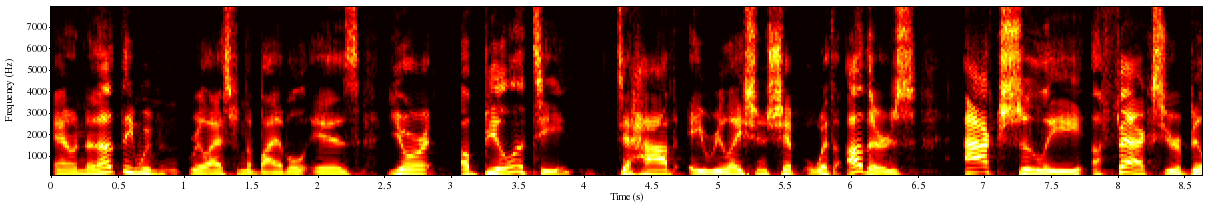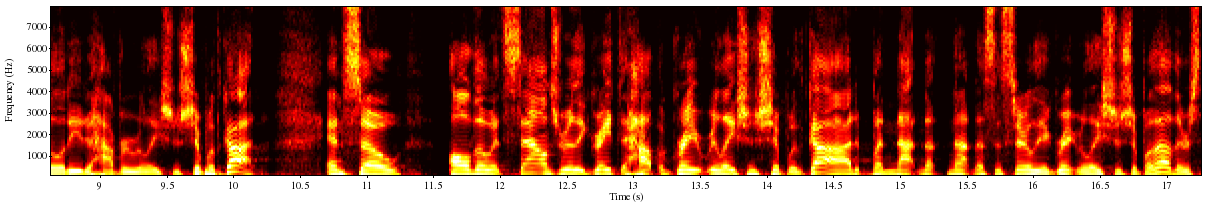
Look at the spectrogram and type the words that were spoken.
And another thing we've realized from the Bible is your ability to have a relationship with others actually affects your ability to have a relationship with God. And so, although it sounds really great to have a great relationship with God, but not, not necessarily a great relationship with others,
